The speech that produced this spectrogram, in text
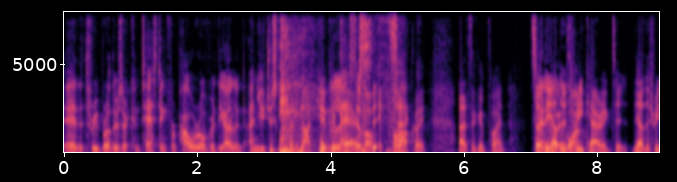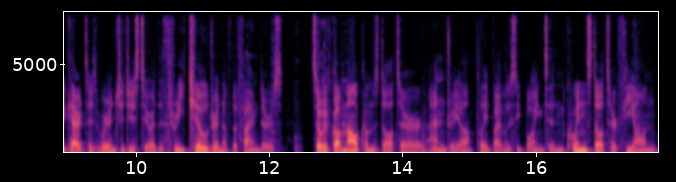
uh, the three brothers are contesting for power over the island, and you just could not give less cares? of a fuck. exactly. That's a good point. So Anyway, the other three on. characters, the other three characters we're introduced to are the three children of the founders. So we've got Malcolm's daughter Andrea, played by Lucy Boynton, Quinn's daughter Ffion,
